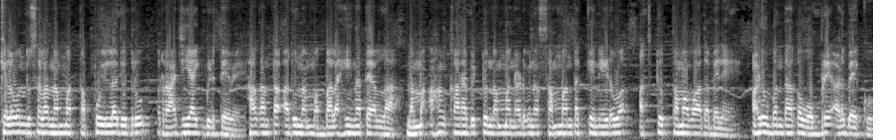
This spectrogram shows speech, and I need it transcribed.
ಕೆಲವೊಂದು ಸಲ ನಮ್ಮ ತಪ್ಪು ಇಲ್ಲದಿದ್ರು ರಾಜಿಯಾಗಿ ಬಿಡ್ತೇವೆ. ಹಾಗಂತ ಅದು ನಮ್ಮ ಬಲಹೀನತೆ ಅಲ್ಲ. ನಮ್ಮ ಅಹಂಕಾರ ಬಿಟ್ಟು ನಮ್ಮ ನಡುವಿನ ಸಂಬಂಧಕ್ಕೆ ನೀಡುವ ಅತ್ಯುತ್ತಮವಾದ ಬೆಲೆ. ಅಳು ಬಂದಾಗ ಒಬ್ರೇ ಅಳಬೇಕು.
